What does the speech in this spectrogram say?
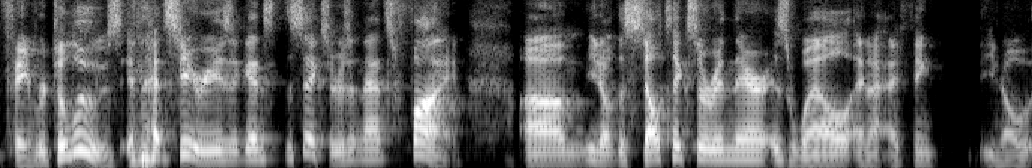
favored to lose in that series against the Sixers, and that's fine. Um, you know, the Celtics are in there as well, and I, I think you know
